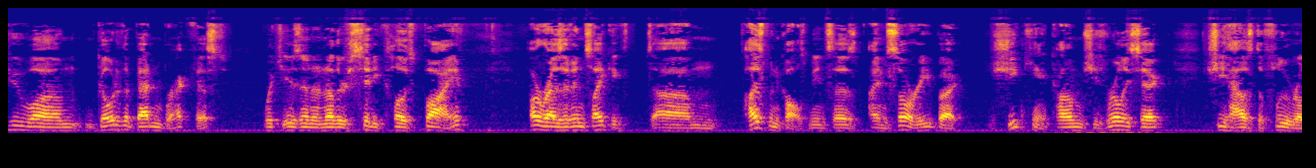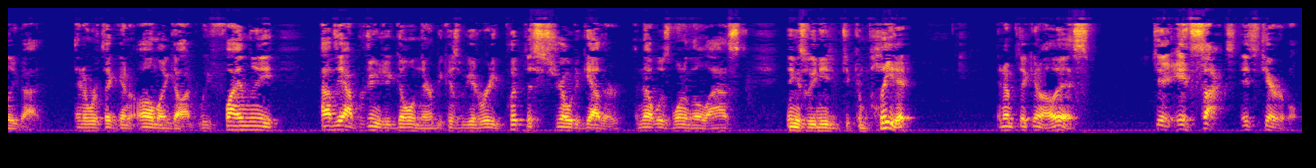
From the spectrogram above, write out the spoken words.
to um, go to the bed and breakfast, which is in another city close by, our resident psychic um, husband calls me and says, I'm sorry, but she can't come. She's really sick. She has the flu really bad. And we're thinking, oh my God, we finally have the opportunity to go in there because we had already put this show together, and that was one of the last things we needed to complete it. And I'm thinking, oh, this, it sucks. It's terrible.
